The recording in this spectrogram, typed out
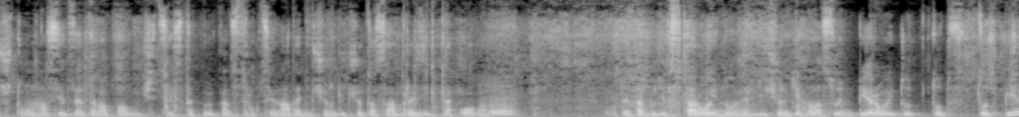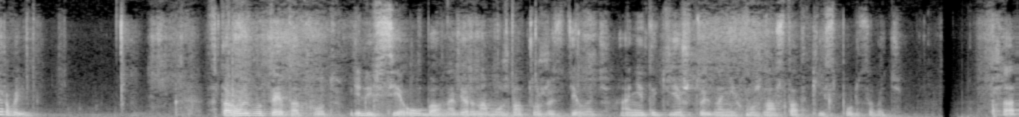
Что у нас из этого получится, из такой конструкции. Надо, девчонки, что-то сообразить такого. Это будет второй номер, девчонки, голосуем. Первый, тут, тут, тот первый. Второй вот этот вот. Или все оба, наверное, можно тоже сделать. Они такие, что на них можно остатки использовать. Шар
